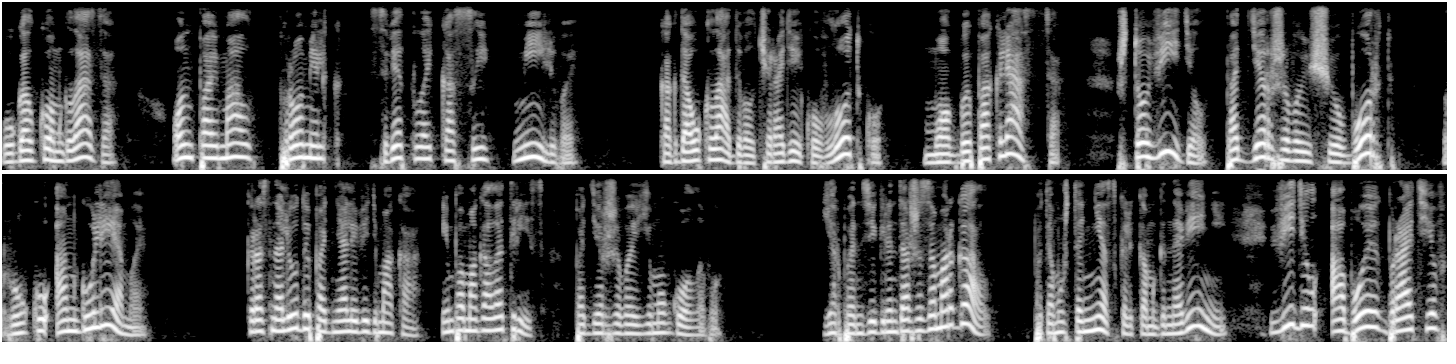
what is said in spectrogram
Уголком глаза он поймал промельк светлой косы Мильвы. Когда укладывал чародейку в лодку, мог бы поклясться, что видел поддерживающую борт руку Ангулемы. Краснолюды подняли ведьмака. Им помогала Трис, поддерживая ему голову. Ярпен Зигрин даже заморгал, потому что несколько мгновений видел обоих братьев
